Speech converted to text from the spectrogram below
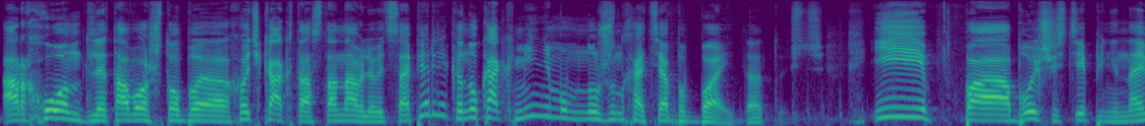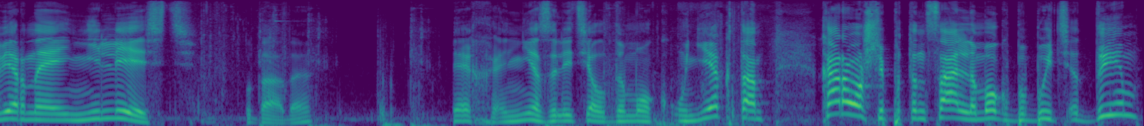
Архон для того, чтобы хоть как-то останавливать соперника. Ну, как минимум, нужен хотя бы бай, да, то есть... И по большей степени, наверное, не лезть туда, да? Эх, не залетел дымок у некто. Хороший потенциально мог бы быть дым,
